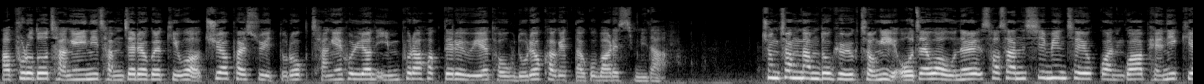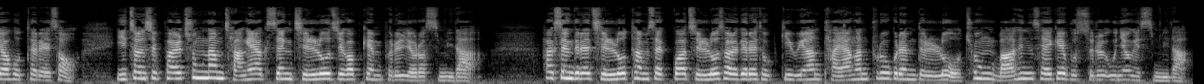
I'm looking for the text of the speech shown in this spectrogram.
앞으로도 장애인이 잠재력을 키워 취업할 수 있도록 장애 훈련 인프라 확대를 위해 더욱 노력하겠다고 말했습니다. 충청남도 교육청이 어제와 오늘 서산 시민체육관과 베니키아 호텔에서 2018 충남 장애학생 진로 직업 캠프를 열었습니다. 학생들의 진로 탐색과 진로 설계를 돕기 위한 다양한 프로그램들로 총 43개 부스를 운영했습니다.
